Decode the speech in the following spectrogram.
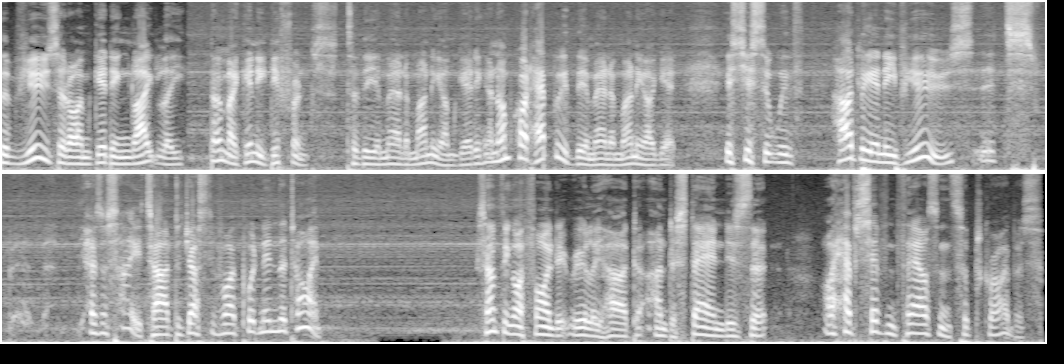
the views that I'm getting lately don't make any difference to the amount of money I'm getting and I'm quite happy with the amount of money I get. It's just that with hardly any views, it's, as I say, it's hard to justify putting in the time. Something I find it really hard to understand is that I have 7,000 subscribers.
